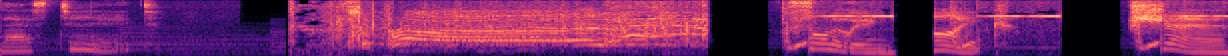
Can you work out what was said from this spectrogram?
Let's do it. Surprise! Following. Like. Share.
